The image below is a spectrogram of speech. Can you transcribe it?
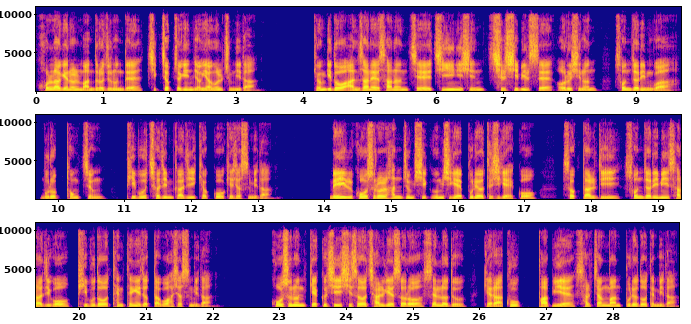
콜라겐을 만들어주는데 직접적인 영향을 줍니다. 경기도 안산에 사는 제 지인이신 71세 어르신은 손저림과 무릎 통증, 피부 처짐까지 겪고 계셨습니다. 매일 고수를 한 줌씩 음식에 뿌려 드시게 했고 석 달 뒤 손저림이 사라지고 피부도 탱탱해졌다고 하셨습니다. 고수는 깨끗이 씻어 잘게 썰어 샐러드, 계란, 국, 밥 위에 살짝만 뿌려도 됩니다.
